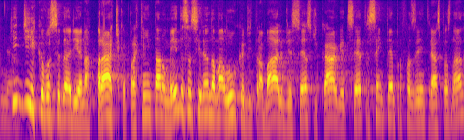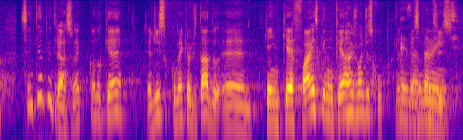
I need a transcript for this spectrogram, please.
Não. Que dica você daria na prática para quem está no meio dessa ciranda maluca de trabalho, de excesso de carga, etc., sem tempo para fazer, entre aspas, nada? Sem tempo, entre aspas, né? Quando quer. Já disse como é que é o ditado? É, quem quer faz, quem não quer arranja uma desculpa. Né? Exatamente. Mais ou menos isso.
